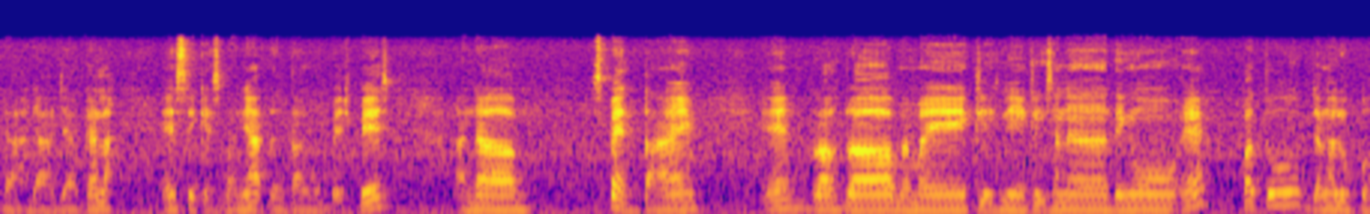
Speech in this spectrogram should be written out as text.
dah dah ajarkan lah. Eh, Sedikit sebanyak tentang homepage page. Anda spend time eh browse-browse main-main klik ni klik sana tengok eh. Lepas tu jangan lupa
